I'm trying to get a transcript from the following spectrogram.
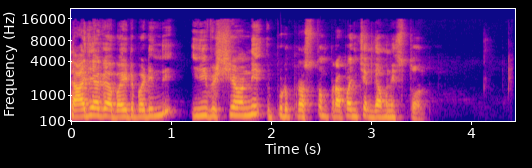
తాజాగా బయటపడింది. ఈ విషయాన్ని ఇప్పుడు ప్రస్తుతం ప్రపంచం గమనిస్తోంది.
